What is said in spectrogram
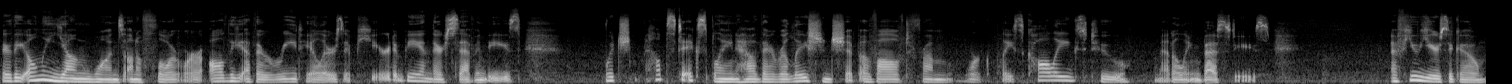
They're the only young ones on a floor where all the other retailers appear to be in their 70s, which helps to explain how their relationship evolved from workplace colleagues to meddling besties. A few years ago,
